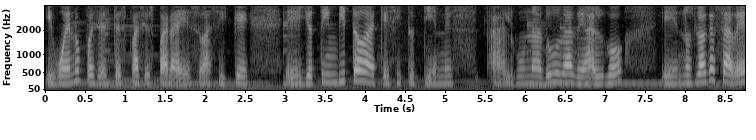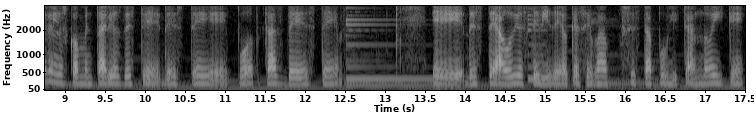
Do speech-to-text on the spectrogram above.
y, bueno, pues este espacio es para eso. Así que eh, yo te invito a que si tú tienes alguna duda de algo, eh, nos lo hagas saber en los comentarios de este, de este podcast, de este eh, de este audio, este video que se va, se está publicando y que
